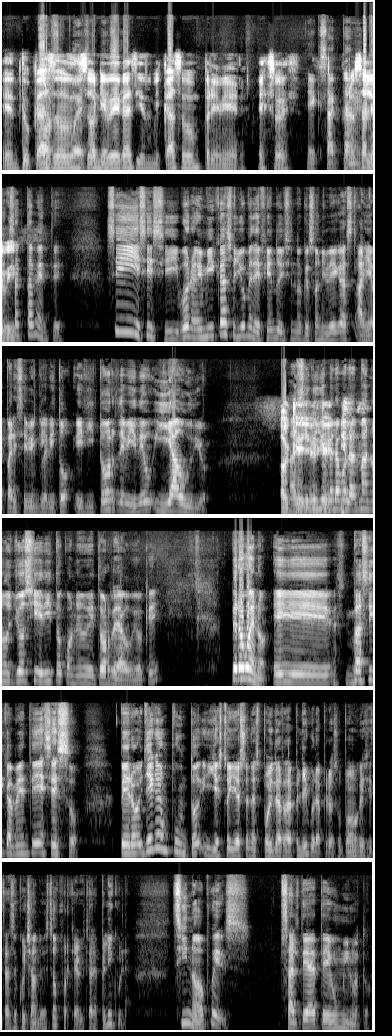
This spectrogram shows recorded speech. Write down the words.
En tu caso un Sony Vegas sí. y en mi caso un Premiere. Eso es. Exactamente. sale bien. Exactamente. Sí, sí, sí. Bueno, en mi caso yo me defiendo diciendo que Sony Vegas, ahí aparece bien clarito, editor de video y audio. Ok, Así que yo me lavo las manos, yo sí edito con un editor de audio, ¿ok? Pero bueno, eh, básicamente es eso. Pero llega un punto, y esto ya es un spoiler de la película, pero supongo que si estás escuchando esto es porque has visto la película. Si no, pues saltéate un minuto.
